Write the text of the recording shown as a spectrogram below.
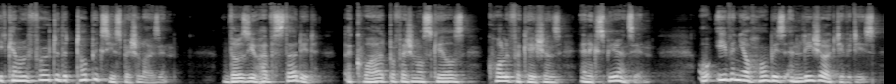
It can refer to the topics you specialize in, those you have studied, acquired professional skills, qualifications, and experience in or even your hobbies and leisure activities.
